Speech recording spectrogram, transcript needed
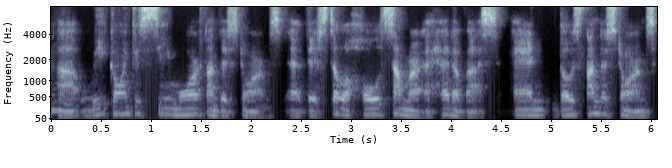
Mm-hmm. Uh, we're going to see more thunderstorms. Uh, there's still a whole summer ahead of us, and those thunderstorms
